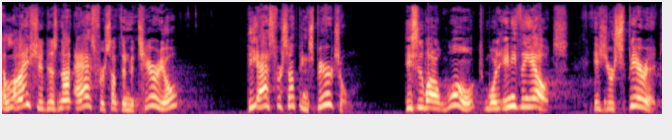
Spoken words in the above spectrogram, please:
Elisha does not ask for something material, he asks for something spiritual. He says, What I want more than anything else is your spirit.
